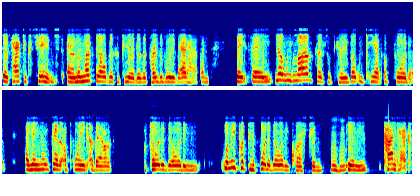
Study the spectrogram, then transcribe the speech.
their tactics changed. And unless they all disappeared, and it's hard to believe that happened, they say, no, we love Social Security, but we can't afford it. And they make it a point about affordability. Let me put the affordability question mm-hmm. in context.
